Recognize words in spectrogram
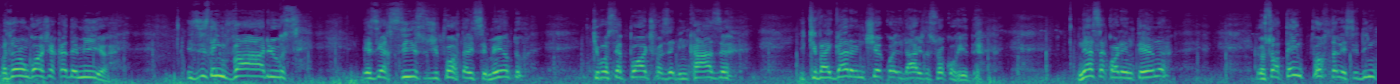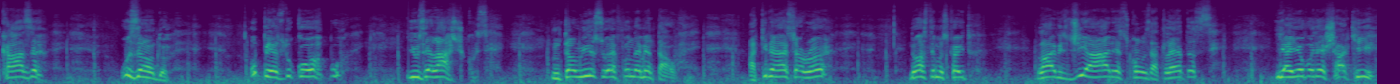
mas eu não gosto de academia. Existem vários exercícios de fortalecimento que você pode fazer em casa e que vai garantir a qualidade da sua corrida. Nessa quarentena, eu só tenho fortalecido em casa usando o peso do corpo e os elásticos. Então isso é fundamental. Aqui na SA Run, nós temos feito lives diárias com os atletas. E aí eu vou deixar aqui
